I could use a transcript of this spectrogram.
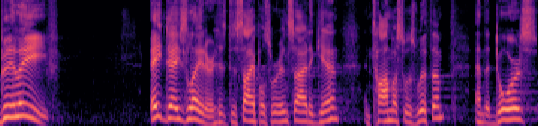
believe. Eight days later, his disciples were inside again, and Thomas was with them, and the doors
